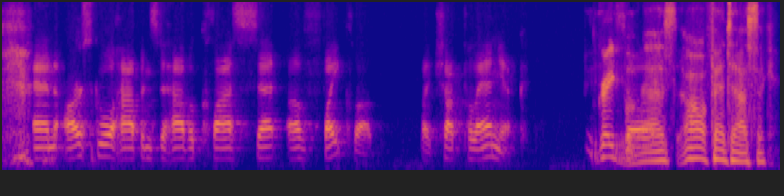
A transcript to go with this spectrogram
and our school happens to have a class set of Fight Club by Chuck Palahniuk. Great book. So, oh, fantastic.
